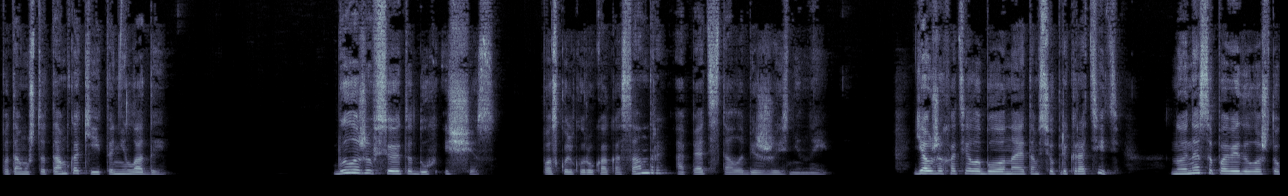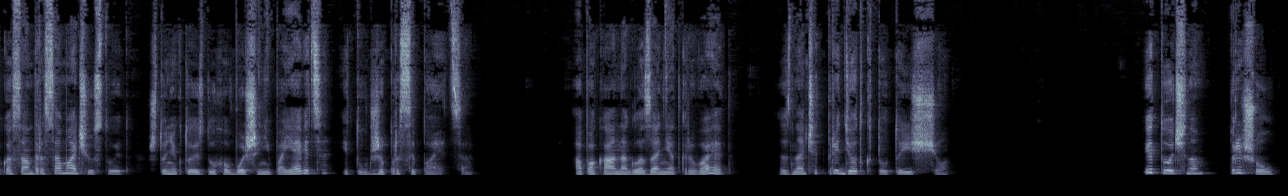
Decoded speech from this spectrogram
потому что там какие-то нелады. Было же все это, дух исчез, поскольку рука Кассандры опять стала безжизненной. Я уже хотела было на этом все прекратить, но Инесса поведала, что Кассандра сама чувствует, что никто из духов больше не появится и тут же просыпается. А пока она глаза не открывает, значит, придет кто-то еще. И точно, пришел.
